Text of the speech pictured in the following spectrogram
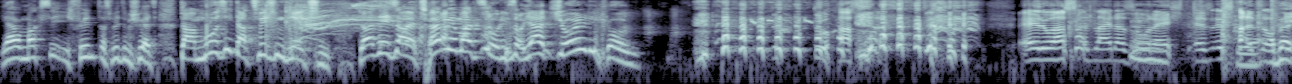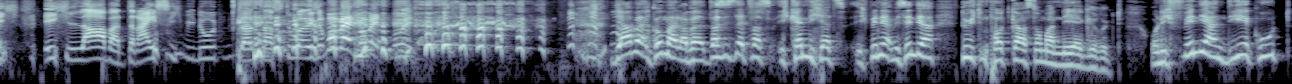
ja, Maxi, ich finde das mit dem Schmerz, da muss ich dazwischen grätschen. Das ist aber, jetzt hör mir mal zu. Und ich so, ja, Entschuldigung. Du hast, ey, du hast halt leider so recht. Es ist halt so, aber- ich, ich laber 30 Minuten, dann sagst du, ich so, Moment, Moment, Moment. Ja, aber guck mal, aber das ist etwas, ich kenne dich jetzt, ich bin ja, wir sind ja durch den Podcast nochmal näher gerückt. Und ich finde ja an dir gut,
